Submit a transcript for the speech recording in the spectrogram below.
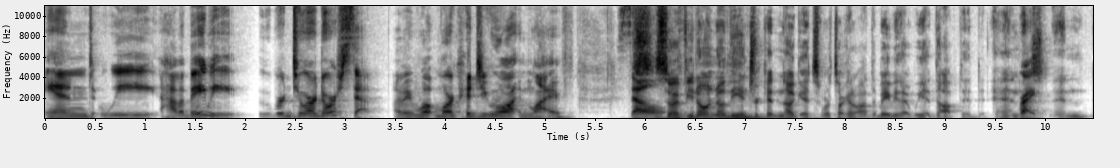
And we have a baby Ubered to our doorstep. I mean, what more could you want in life? So, So if you don't know the intricate nuggets, we're talking about the baby that we adopted, and Right. and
